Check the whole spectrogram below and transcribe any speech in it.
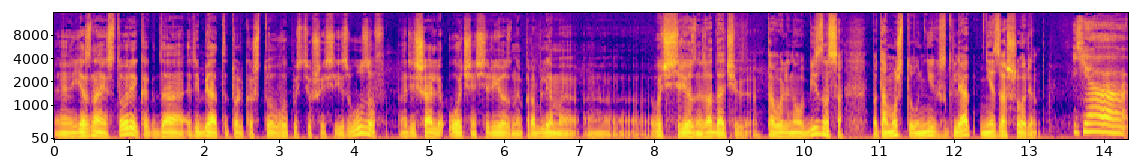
Э, я знаю истории, когда ребята, только что выпустившиеся из вузов, решали очень серьезные проблемы, э, очень серьезные задачи того или иного бизнеса, потому что у них взгляд не зашорен. Я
